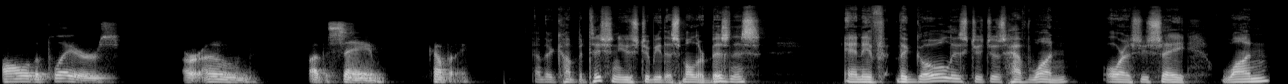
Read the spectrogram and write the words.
all the players are owned by the same company. And their competition used to be the smaller business. And if the goal is to just have one, or as you say, one,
